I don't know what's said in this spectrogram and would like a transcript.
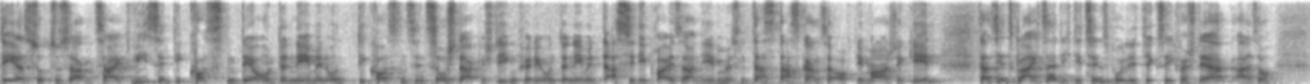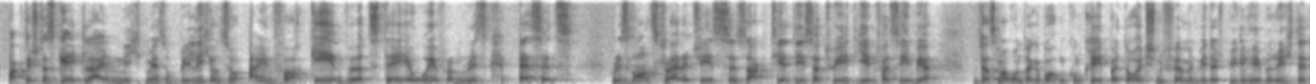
der sozusagen zeigt, wie sind die Kosten der Unternehmen. Und die Kosten sind so stark gestiegen für die Unternehmen, dass sie die Preise anheben müssen, dass das Ganze auf die Marge geht. Dass jetzt gleichzeitig die Zinspolitik sich verstärkt, also praktisch das Geldleihen nicht mehr so billig und so einfach gehen wird. Stay away from risk assets. Risk-on Strategies sagt hier dieser Tweet. Jedenfalls sehen wir das mal runtergebrochen konkret bei deutschen Firmen, wie der Spiegel hier berichtet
